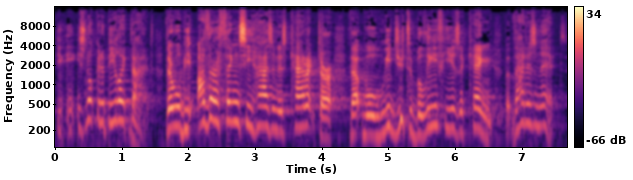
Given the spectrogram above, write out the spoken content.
he's not going to be like that. There will be other things he has in his character that will lead you to believe he is a king, but that isn't it.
